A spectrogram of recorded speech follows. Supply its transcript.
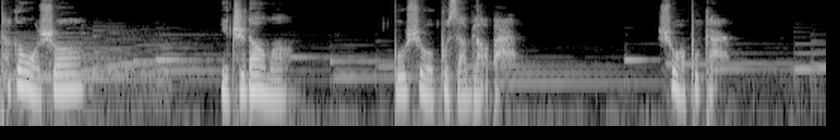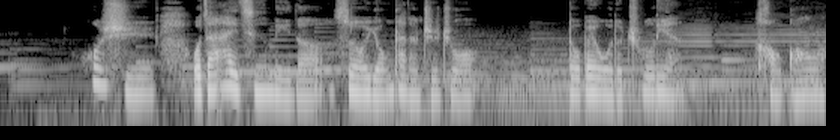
他跟我说：“你知道吗？不是我不想表白，是我不敢。”或许我在爱情里的所有勇敢的执着，都被我的初恋耗光了。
